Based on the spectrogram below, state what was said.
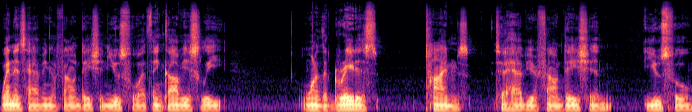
when is having a foundation useful? I think obviously, one of the greatest times to have your foundation useful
